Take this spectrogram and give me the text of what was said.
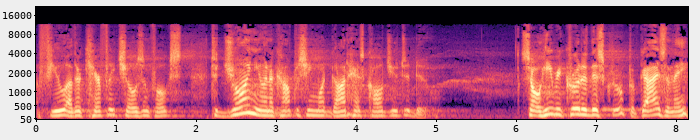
a few other carefully chosen folks to join you in accomplishing what God has called you to do. So he recruited this group of guys and they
